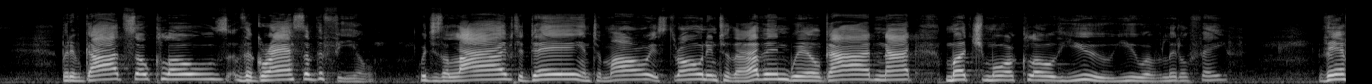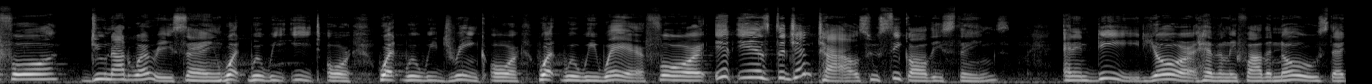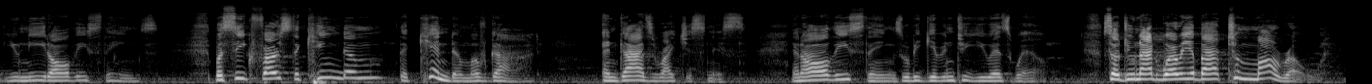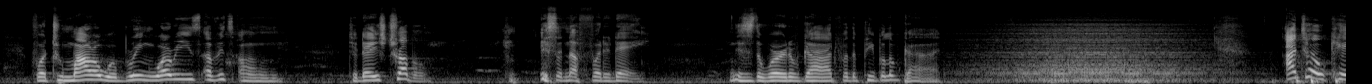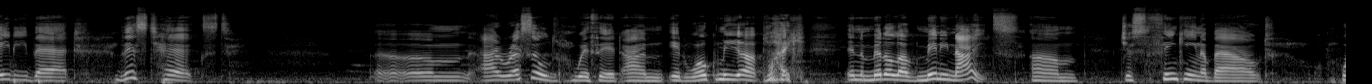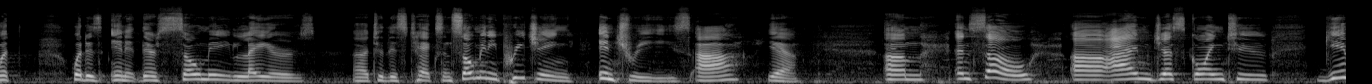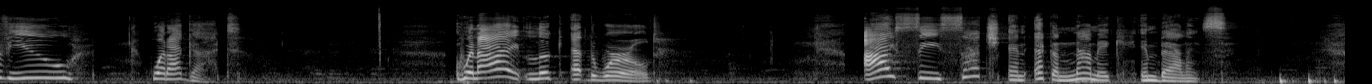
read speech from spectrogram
But if God so clothes the grass of the field, which is alive today and tomorrow is thrown into the oven, will God not much more clothe you, you of little faith? Therefore, do not worry, saying, What will we eat, or what will we drink, or what will we wear? For it is the Gentiles who seek all these things. And indeed, your heavenly Father knows that you need all these things. But seek first the kingdom, the kingdom of God, and God's righteousness, and all these things will be given to you as well. So do not worry about tomorrow, for tomorrow will bring worries of its own. Today's trouble is enough for today. This is the word of God for the people of God. I told Katie that this text, um, I wrestled with it. Um, it woke me up like in the middle of many nights, um, just thinking about what, what is in it. There's so many layers uh, to this text and so many preaching entries. Ah, uh, yeah. Um, and so uh, I'm just going to give you what I got. When I look at the world, I see such an economic imbalance.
